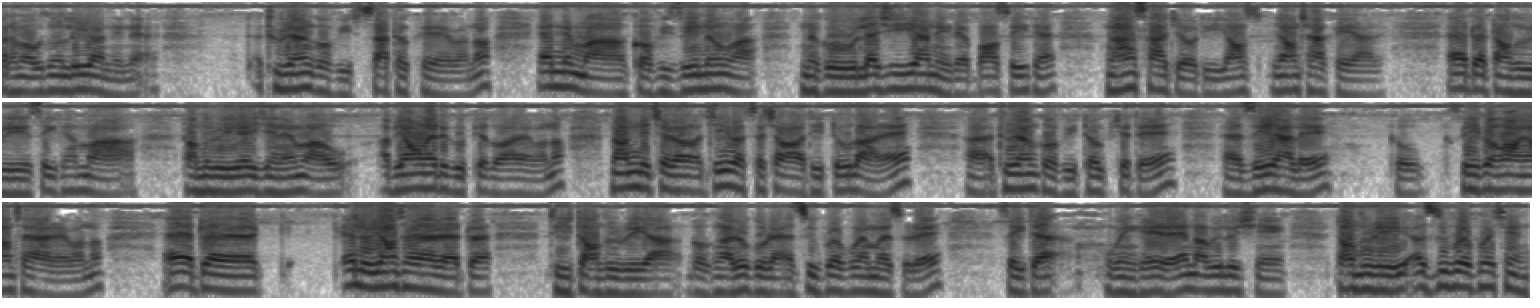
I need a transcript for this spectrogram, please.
ပထမဦးဆုံး၄ရောက်အနေနဲ့ အထူးတန်းကော်ဖီစားထုတ်ခဲ့ရပါတော့။အဲ့နှစ်မှာကော်ဖီဈေးနှုန်းကငကိုလက်ရှိရနေတဲ့ပေါက်စိတ်တဲ့ငါးဆကျော်ဒီရောင်းရောင်းချခဲ့ရတယ်။အဲ့အတွက်တောင်သူတွေစိတ်ထဲမှာတောင်သူတွေရဲ့ရင်ထဲမှာအပြောင်းလဲတစ်ခုဖြစ်သွားတယ်ပေါ့နော်။နောက်နှစ်ကျတော့အကြီးပါ16အထိတိုးလာတယ်။အထူးတန်းကော်ဖီထုတ်ဖြစ်တယ်။အဲဈေးကလည်းဟိုဈေးကောင်းကောင်းရောင်းချရတယ်ပေါ့နော်။အဲ့အတွက်အဲ့လိုရောင်းချရတဲ့အတွက်ဒီတောင်သူတွေကငါတို့ကိုယ်တိုင်အစုဖွဲ့ဖွဲ့မယ်ဆိုတော့စိတ်ဓာတ်ဝင်ခဲ့တယ်နောက်ပြီးလို့ရှိရင်တောင်သူတွေအစုဖွဲ့ဖွဲ့ခြင်း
